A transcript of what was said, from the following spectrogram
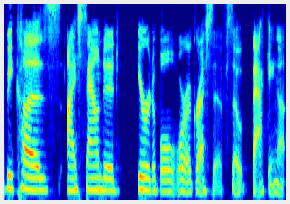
because i sounded irritable or aggressive so backing up.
